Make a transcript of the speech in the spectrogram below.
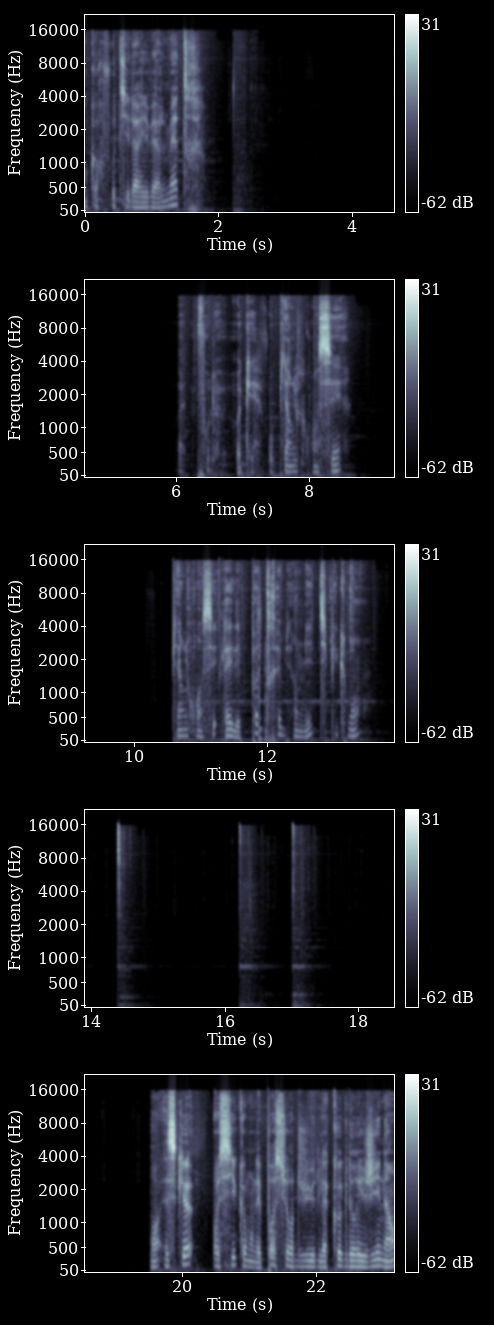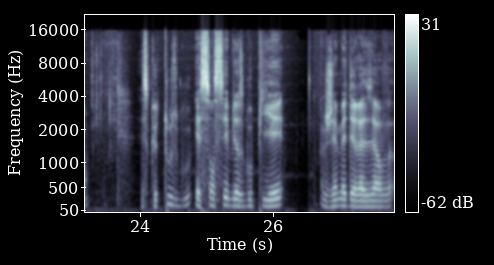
Encore faut-il arriver à le mettre. Faut le Ok, faut bien le coincer. Bien le coincer. Là, il est pas très bien mis, typiquement. Bon, est-ce que, aussi, comme on n'est pas sur du, de la coque d'origine, hein, est-ce que tout est censé bien se goupiller? J'émets des réserves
